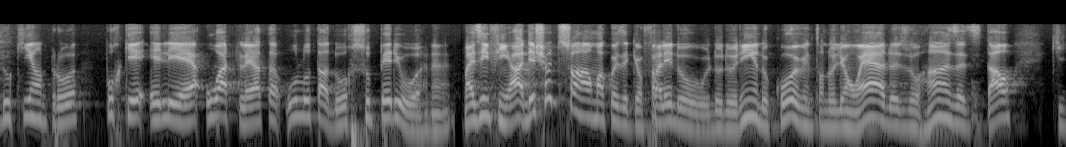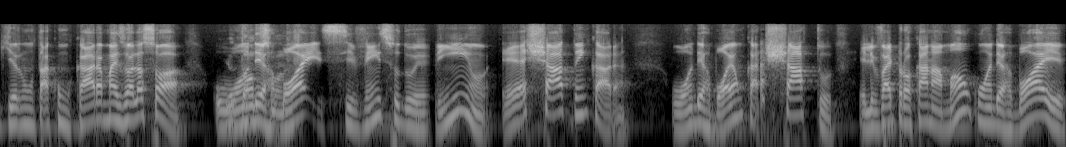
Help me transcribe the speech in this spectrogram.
do que entrou porque ele é o atleta, o lutador superior, né? Mas enfim, ah, deixa eu adicionar uma coisa aqui. Eu falei do, do Durinho, do Covington, do Leon Edwards, do Hanses e tal, que, que não tá com cara, mas olha só, o, o Wonderboy, se vence o Durinho, é chato, hein, cara? O Wonderboy é um cara chato. Ele vai trocar na mão com o Wonderboy,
